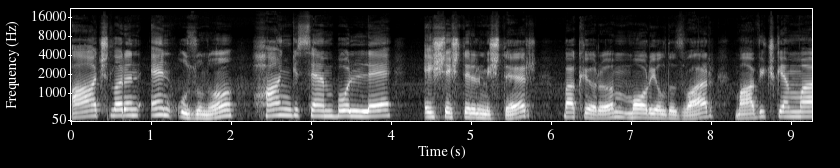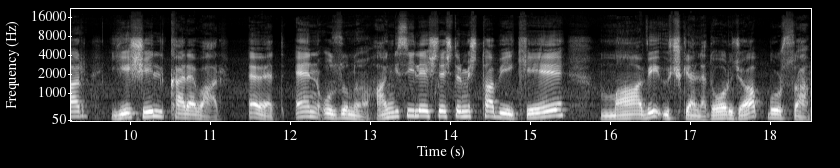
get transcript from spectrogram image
Ağaçların en uzunu hangi sembolle eşleştirilmiştir? Bakıyorum mor yıldız var, mavi üçgen var, yeşil kare var. Evet en uzunu hangisiyle eşleştirmiş? Tabii ki mavi üçgenle. Doğru cevap Bursa.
